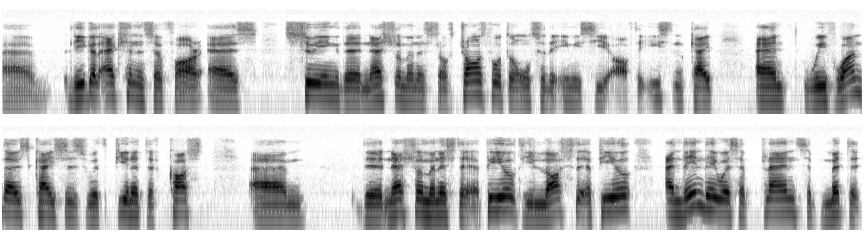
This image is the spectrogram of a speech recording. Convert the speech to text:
uh, legal action insofar as suing the National Minister of Transport and also the MEC of the Eastern Cape. And we've won those cases with punitive cost Um, the national minister appealed, he lost the appeal, and then there was a plan submitted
